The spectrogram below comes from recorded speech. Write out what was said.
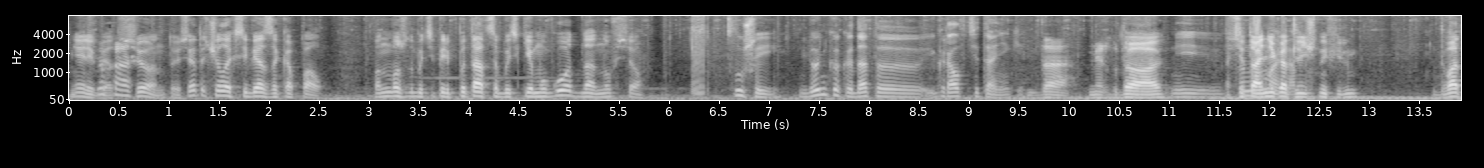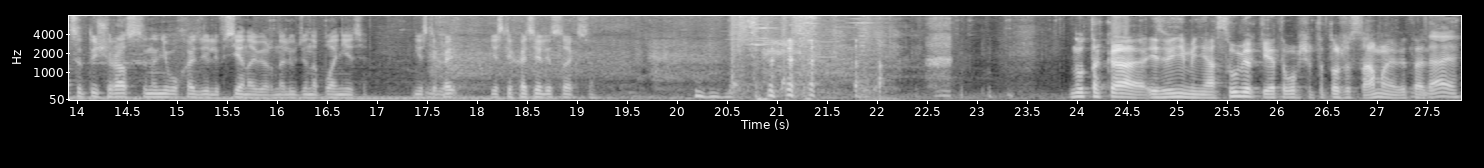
Не, ребят, все, все. То есть этот человек себя закопал. Он может быть теперь пытаться быть кем угодно, но все. Слушай, Ленька когда-то играл в Титанике. Да, между Да. И а Титаник нормально. отличный фильм. 20 тысяч раз на него ходили все, наверное, люди на планете. Если, хо- если хотели секса. Ну такая, извини меня, сумерки это, в общем-то, то же самое, Виталий. Да,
